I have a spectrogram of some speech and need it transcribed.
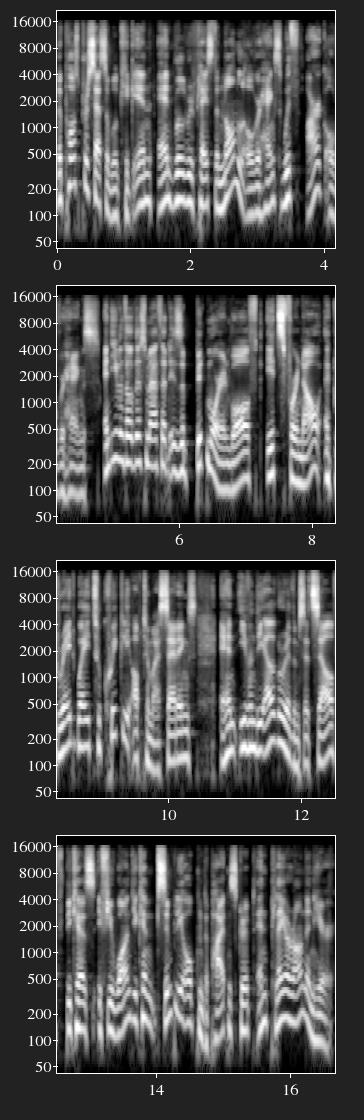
the post-processor will kick in and will replace the normal overhangs with arc overhangs. And even though this method is a bit more involved, it's for now a great way to quickly optimize settings and even the algorithms itself, because if you want, you can simply open the Python script and play around in here.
